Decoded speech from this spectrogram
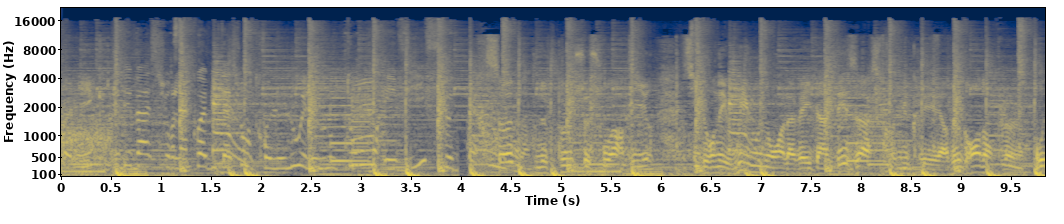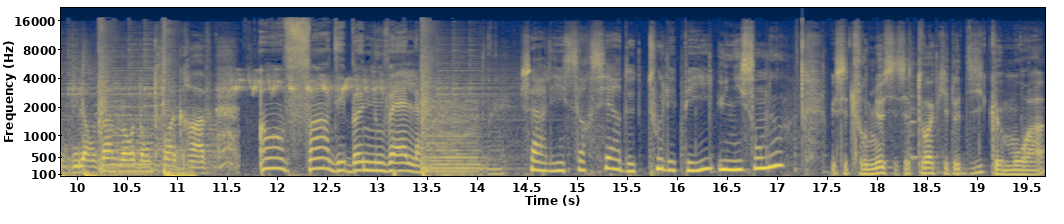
panique. Le débat sur la cohabitation entre le loup et le mouton est vif. Personne ne peut ce soir dire si l'on est oui ou non à la veille d'un désastre nucléaire de grande ampleur. Au bilan 20 morts dont 3 graves. Enfin des bonnes nouvelles. Charlie, sorcière de tous les pays, unissons-nous Oui, c'est toujours mieux si c'est toi qui le dis que moi.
